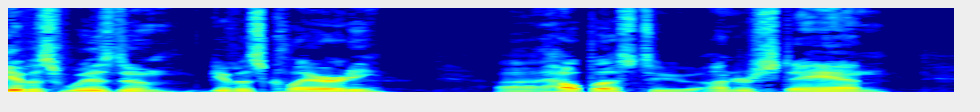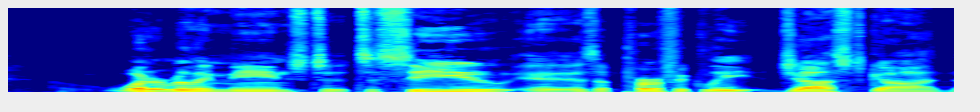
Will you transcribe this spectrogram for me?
give us wisdom, give us clarity, uh, help us to understand what it really means to, to see you as a perfectly just God,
